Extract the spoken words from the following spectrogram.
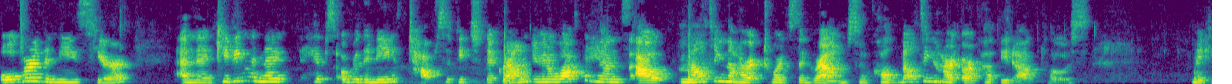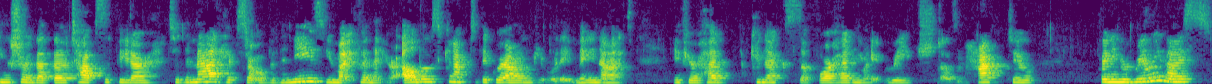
over the knees here. And then keeping the hips over the knees, tops of feet to the ground. You're to walk the hands out, melting the heart towards the ground. So called melting heart or puppy dog pose. Making sure that the tops of feet are to the mat, hips are over the knees. You might find that your elbows connect to the ground or they may not. If your head connects, the forehead might reach, doesn't have to. Finding a really nice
